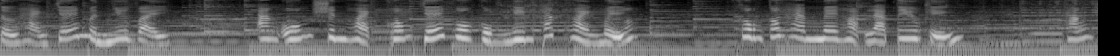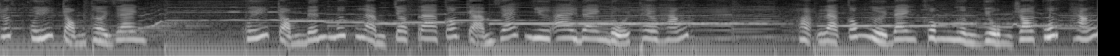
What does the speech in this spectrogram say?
tự hạn chế mình như vậy. Ăn uống, sinh hoạt khống chế vô cùng nghiêm khắc hoàn mỹ. Không có ham mê hoặc là tiêu khiển. Hắn rất quý trọng thời gian quý trọng đến mức làm cho ta có cảm giác như ai đang đuổi theo hắn. Hoặc là có người đang không ngừng dùng roi quất hắn.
